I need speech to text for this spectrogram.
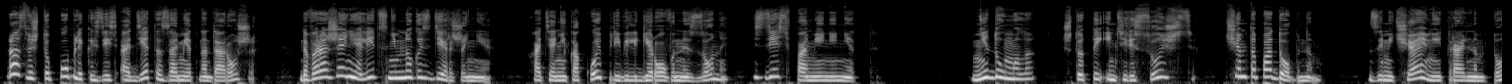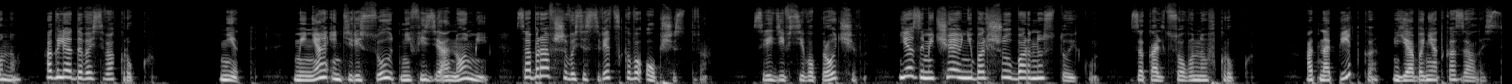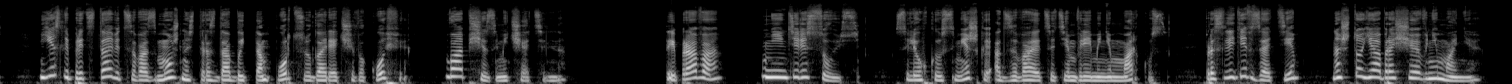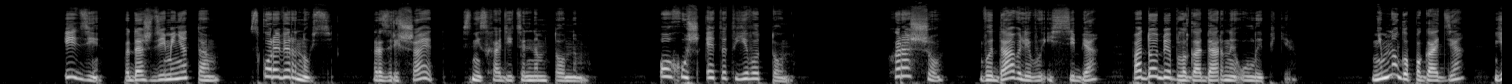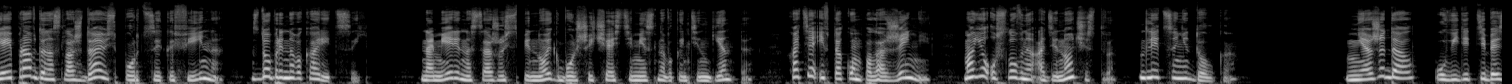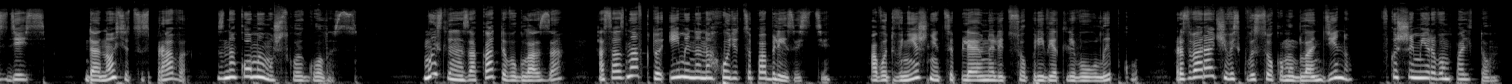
Разве что публика здесь одета заметно дороже, да выражение лиц немного сдержаннее, хотя никакой привилегированной зоны здесь в помине нет. Не думала, что ты интересуешься чем-то подобным, замечаю нейтральным тоном, оглядываясь вокруг. Нет, меня интересуют не физиономии собравшегося светского общества. Среди всего прочего я замечаю небольшую барную стойку, закольцованную в круг. От напитка я бы не отказалась. Если представится возможность раздобыть там порцию горячего кофе, вообще замечательно. Ты права, не интересуюсь. С легкой усмешкой отзывается тем временем Маркус, проследив за тем, на что я обращаю внимание. «Иди, подожди меня там, скоро вернусь», разрешает снисходительным тоном. Ох уж этот его тон. Хорошо, выдавливаю из себя подобие благодарной улыбки. Немного погодя, я и правда наслаждаюсь порцией кофеина, сдобренного корицей. Намеренно сажусь спиной к большей части местного контингента, хотя и в таком положении мое условное одиночество длится недолго. «Не ожидал увидеть тебя здесь», — доносится справа знакомый мужской голос. Мысленно закатываю глаза, осознав, кто именно находится поблизости, а вот внешне цепляю на лицо приветливую улыбку, разворачиваясь к высокому блондину в кашемировом пальто.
